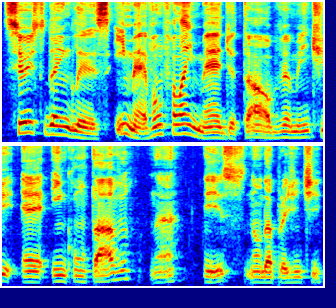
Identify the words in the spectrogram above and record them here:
Se eu estudar inglês, em média, vamos falar em média, tá? Obviamente é incontável, né? Isso, não dá pra gente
